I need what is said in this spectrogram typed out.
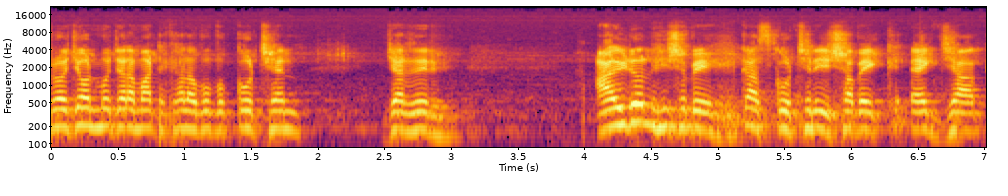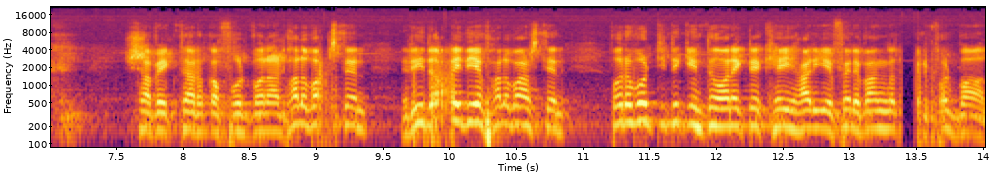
প্রজন্ম যারা মাঠে খেলা উপভোগ করছেন, যাদের আইডল হিসেবে কাজ করছেন এই সাবেক এক ঝাঁক সাবেক তারকা ফুটবলার। ভালোবাসতেন, হৃদয় দিয়ে ভালোবাসতেন। পরবর্তীতে কিন্তু অনেকটা খেই হারিয়ে ফেলে বাংলাদেশের ফুটবল।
